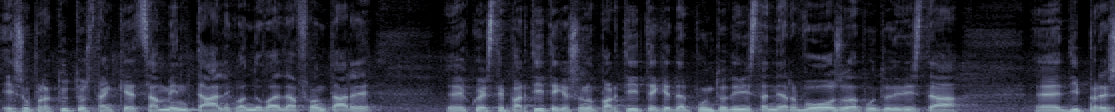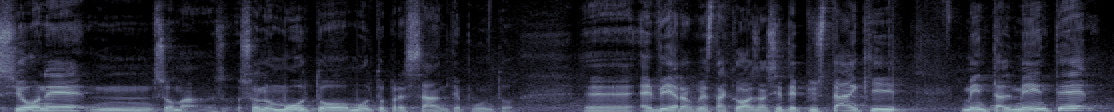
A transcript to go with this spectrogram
e soprattutto stanchezza mentale quando vai ad affrontare eh, queste partite che sono partite che dal punto di vista nervoso, dal punto di vista eh, di pressione, mh, insomma, sono molto, molto pressanti appunto. Eh, è vero questa cosa, siete più stanchi mentalmente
